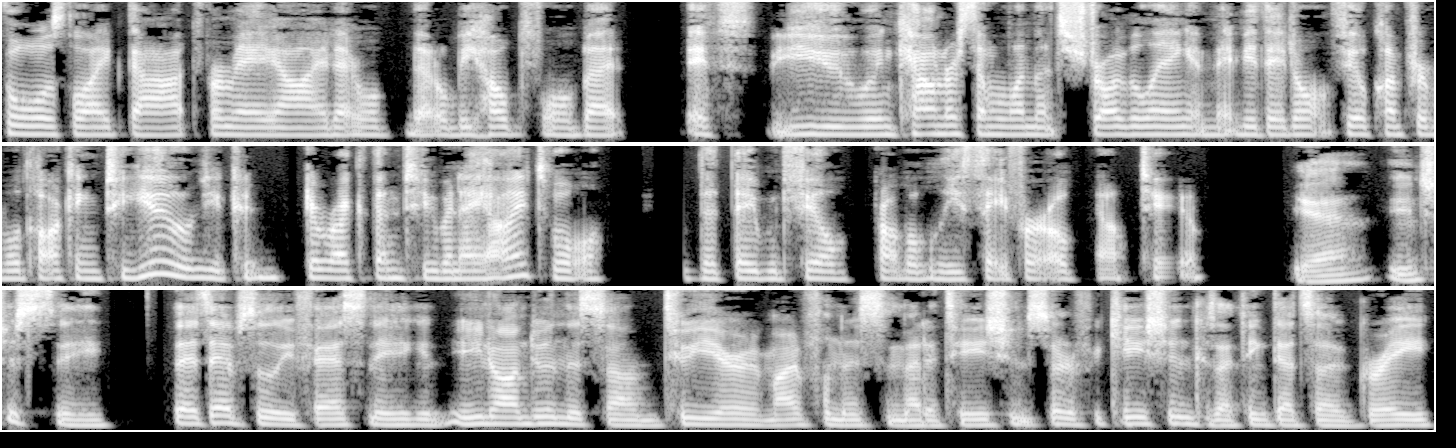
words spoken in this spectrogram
tools like that from AI that will, that'll be helpful. But if you encounter someone that's struggling and maybe they don't feel comfortable talking to you, you could direct them to an AI tool that they would feel probably safer open up to. Yeah, interesting. That's absolutely fascinating. You know, I'm doing this um, two year mindfulness and meditation certification because I think that's a great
